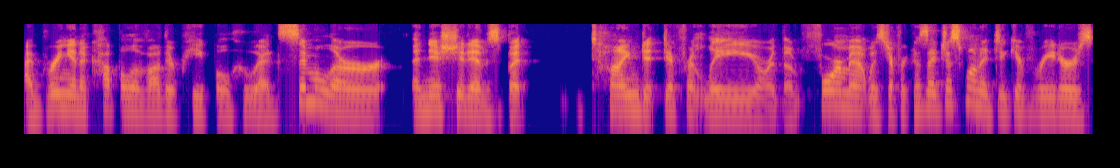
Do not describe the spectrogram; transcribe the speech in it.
I bring in a couple of other people who had similar initiatives, but timed it differently or the format was different because I just wanted to give readers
